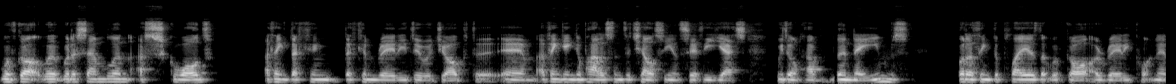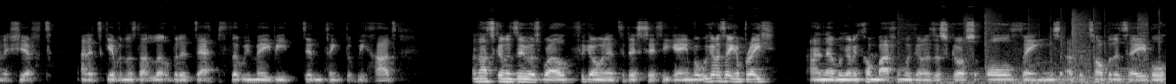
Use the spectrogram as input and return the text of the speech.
we've got we're, we're assembling a squad. I think that can that can really do a job. To, um, I think in comparison to Chelsea and City, yes, we don't have the names, but I think the players that we've got are really putting in a shift, and it's given us that little bit of depth that we maybe didn't think that we had. And that's going to do as well for going into this City game. But we're going to take a break and then we're going to come back and we're going to discuss all things at the top of the table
